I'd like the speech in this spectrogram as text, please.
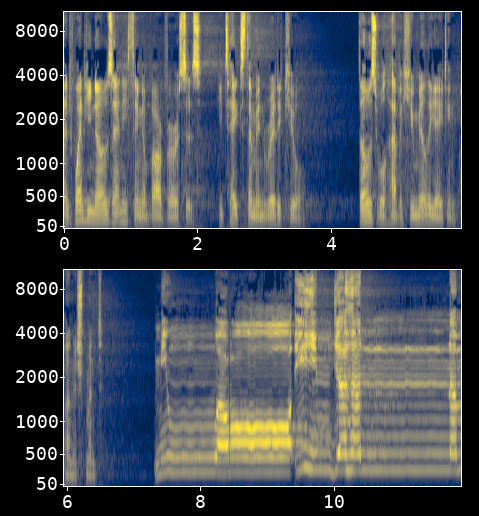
And when he knows anything of our verses, he takes them in ridicule. Those will have a humiliating punishment. من ورائهم جهنم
